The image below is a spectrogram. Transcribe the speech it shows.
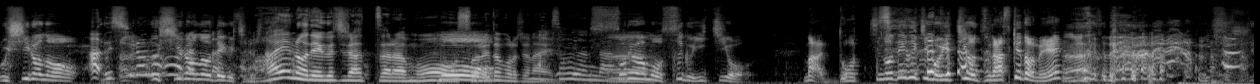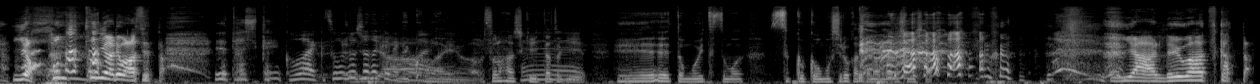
後ろのあ後ろの後ろの出口でした。前の出口だったらももう。うそれどころじゃない。そうなんだ。それはもうすぐ位置を。まあどっちの出口も位置をずらすけどね。いや本当にあれは焦ったいや確かに怖い。想像しただけで怖い,、ね怖いその話聞いた時えへえと思いつつもすっごく面白かったな思いました。いやあれは熱かった。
